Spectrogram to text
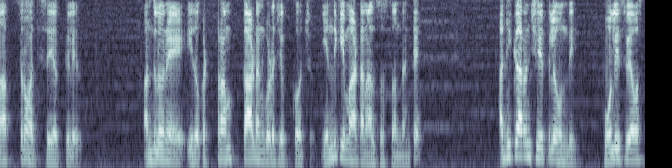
మాత్రం అతిశయోక్తి లేదు. అందులోనే ఇది ఒక ట్రంప్ కార్డ్ అని కూడా చెప్పుకోవచ్చు. ఎందుకు ఈ మాట అనాల్సి వస్తుందంటే అధికారం చేతిలో ఉంది. పోలీస్ వ్యవస్థ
